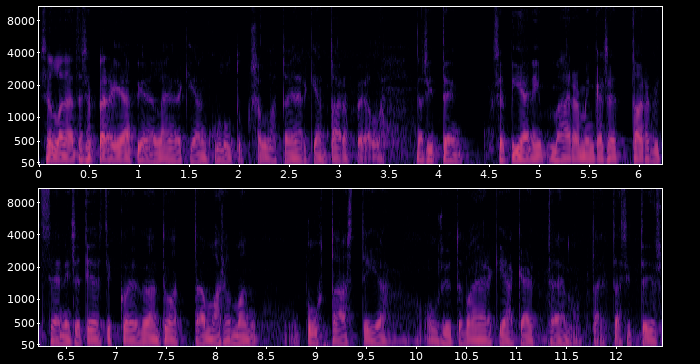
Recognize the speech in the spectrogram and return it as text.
sellainen, että se pärjää pienellä energian kulutuksella tai energian tarpeella. Ja sitten se pieni määrä, minkä se tarvitsee, niin se tietysti koitetaan tuottaa mahdollisimman puhtaasti ja uusiutuvaa energiaa käyttää, mutta että sitten jos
